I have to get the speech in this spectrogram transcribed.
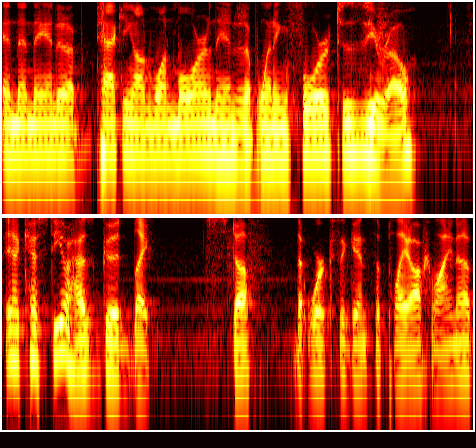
And then they ended up tacking on one more, and they ended up winning four to zero. Yeah, Castillo has good like stuff that works against the playoff lineup.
